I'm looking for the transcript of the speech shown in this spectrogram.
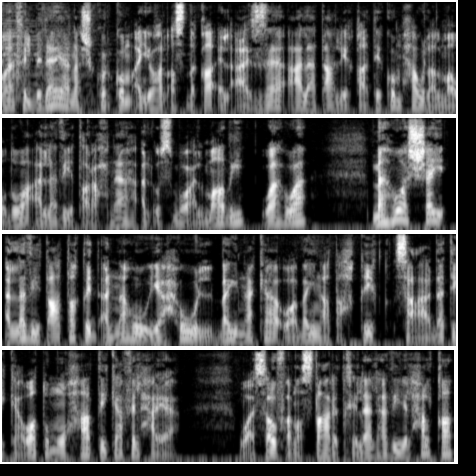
وفي البداية نشكركم أيها الأصدقاء الأعزاء على تعليقاتكم حول الموضوع الذي طرحناه الأسبوع الماضي وهو ما هو الشيء الذي تعتقد أنه يحول بينك وبين تحقيق سعادتك وطموحاتك في الحياة؟ وسوف نستعرض خلال هذه الحلقة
